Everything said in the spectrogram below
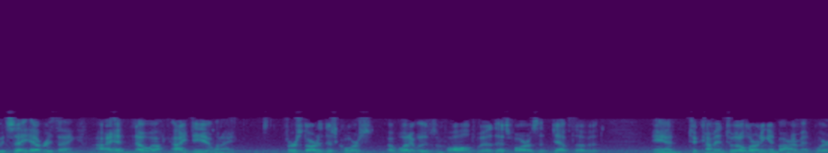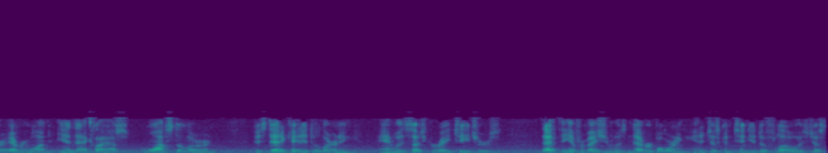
would say everything. I had no uh, idea when I first started this course of what it was involved with as far as the depth of it. And to come into a learning environment where everyone in that class wants to learn, is dedicated to learning, and with such great teachers, that the information was never boring and it just continued to flow was just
